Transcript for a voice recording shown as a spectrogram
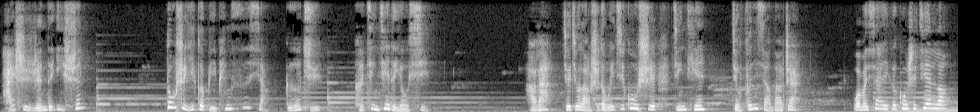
还是人的一生，都是一个比拼思想、格局和境界的游戏。好啦，啾啾老师的围棋故事今天就分享到这儿，我们下一个故事见喽。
